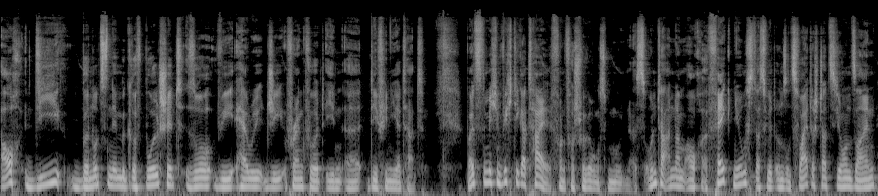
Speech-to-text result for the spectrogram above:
auch die benutzen den Begriff Bullshit, so wie Harry G. Frankfurt ihn äh, definiert hat. Weil es nämlich ein wichtiger Teil von Verschwörungsmythen ist. Unter anderem auch äh, Fake News, das wird unsere zweite Station sein.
